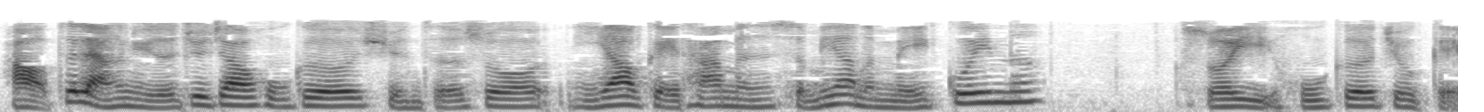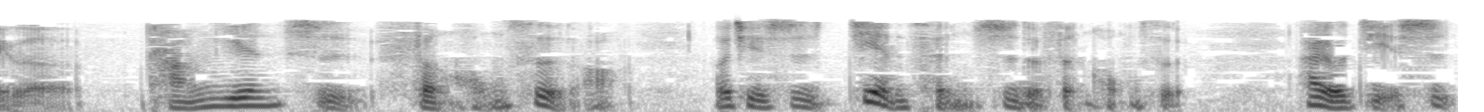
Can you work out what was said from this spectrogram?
好，这两个女的就叫胡歌选择说，你要给他们什么样的玫瑰呢？所以胡歌就给了唐嫣是粉红色的啊，而且是渐层式的粉红色。他有解释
